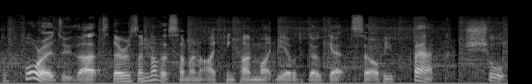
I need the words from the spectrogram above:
before I do that, there is another summon I think I might be able to go get, so I'll be back shortly.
